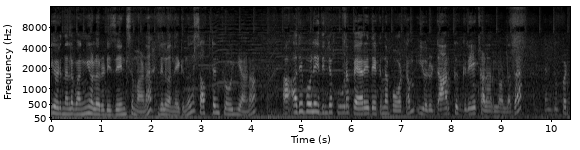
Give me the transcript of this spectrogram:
ഈ ഒരു നല്ല ഭംഗിയുള്ള ഒരു ഡിസൈൻസുമാണ് ഇതിൽ വന്നേക്കുന്നത്. സോഫ്റ്റ് ആൻഡ് ഫ്ലോയി ആണ്. അതേപോലെ ഇതിന്റെ കൂടെ പെയർ ചെയ്തേക്കുന്ന ബോട്ടം ഈ ഒരു ഡാർക്ക് ഗ്രേ കളറിലുള്ളത് ദുപ്പട്ട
